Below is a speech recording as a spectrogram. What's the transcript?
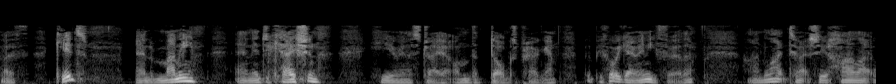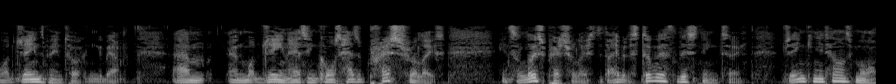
both kids and money and education here in Australia on the Dogs program. But before we go any further, I'd like to actually highlight what Jean's been talking about. Um, and what Jean has, of course, has a press release. It's a loose press release today, but it's still worth listening to. Jean, can you tell us more?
